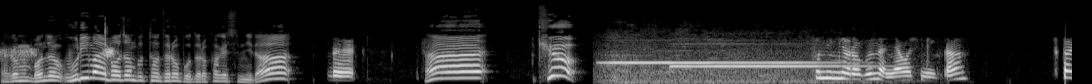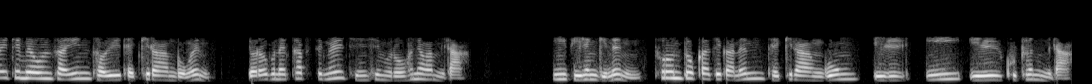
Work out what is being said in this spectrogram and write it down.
자, 그럼 먼저 우리말 버전부터 들어보도록 하겠습니다. 네. 아, 큐! 손님 여러분 안녕하십니까? 스카이팀의 혼사인 저희 데키라 항공은 여러분의 탑승을 진심으로 환영합니다. 이 비행기는 토론토까지 가는 데키라 항공 1219편입니다.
